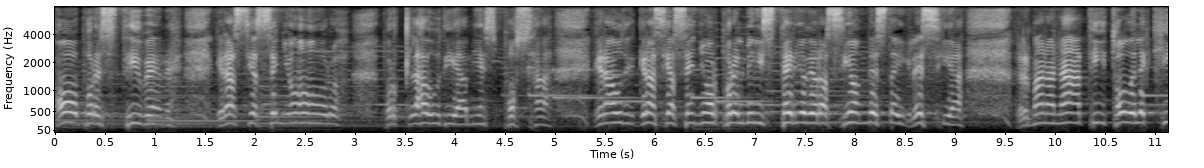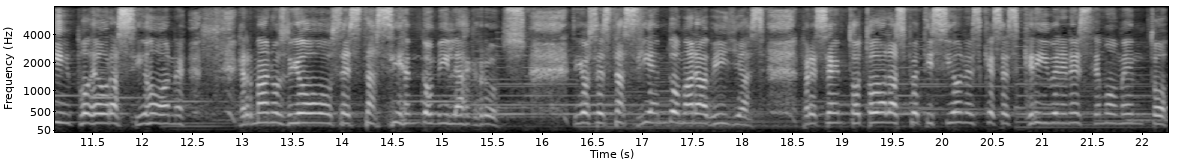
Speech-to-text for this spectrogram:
oh, por Steven. Gracias, Señor, por Claudia, mi esposa. Gracias, Señor, por el ministerio de oración de esta iglesia. Hermana Nati, todo el equipo de oración. Hermanos, Dios está haciendo milagros. Dios está haciendo maravillas. Presento todas las peticiones que se escriben en este momento.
